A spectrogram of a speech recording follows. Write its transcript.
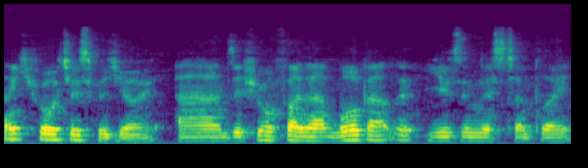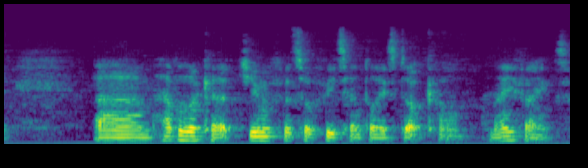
Thank you for watching this video. And if you want to find out more about using this template, um, have a look at joomlaphotographytemplates.com. Many thanks.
